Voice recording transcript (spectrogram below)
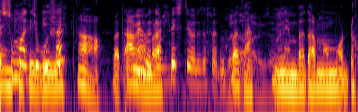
እሱም አጅቦሻል? አዎ በጣም ያምራል። በጣም best የሆነ ዘፈን ነው። በጣም እኔም በጣም ነው የምወደው።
